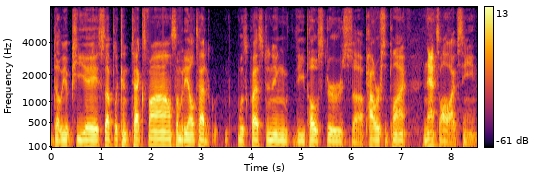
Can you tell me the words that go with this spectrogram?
WPA supplicant text file. Somebody else had was questioning the poster's uh, power supply, and that's all I've seen.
